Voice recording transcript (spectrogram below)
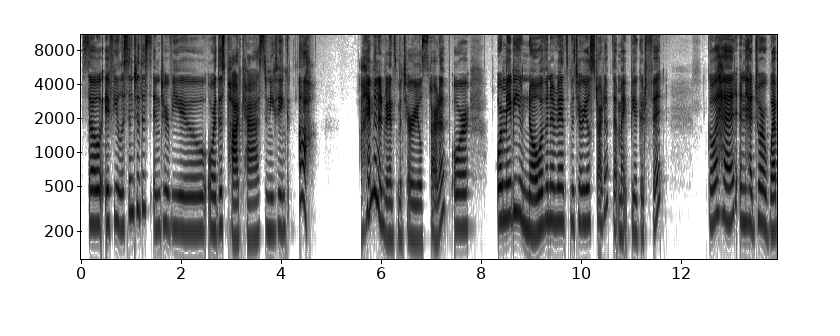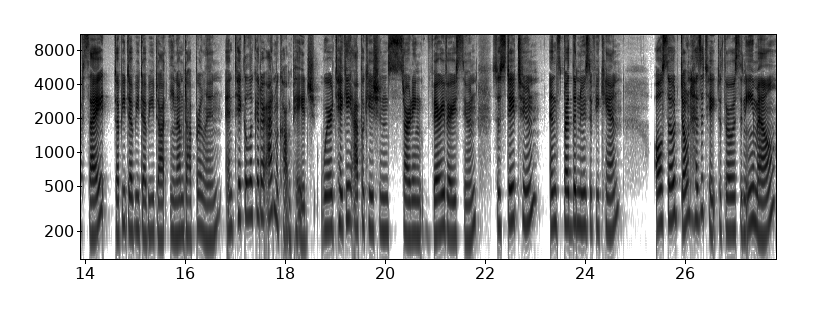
So if you listen to this interview or this podcast and you think, oh, I'm an advanced materials startup, or or maybe you know of an advanced materials startup that might be a good fit, go ahead and head to our website, www.inam.berlin, and take a look at our ADMACOM page. We're taking applications starting very, very soon. So stay tuned and spread the news if you can. Also, don't hesitate to throw us an email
